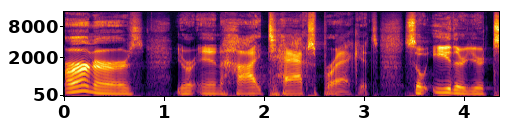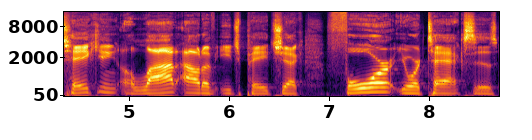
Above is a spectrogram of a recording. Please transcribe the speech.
earners, you're in high tax brackets. So either you're taking a lot out of each paycheck for your taxes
